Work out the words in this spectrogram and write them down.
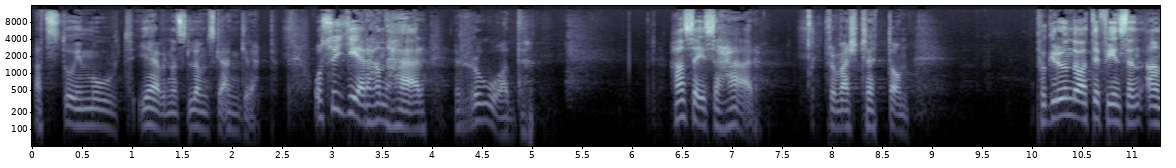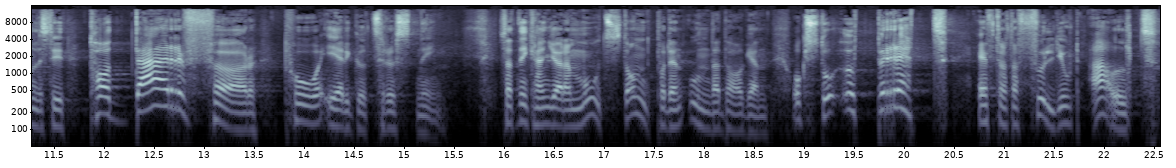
att stå emot djävulens lömska angrepp. Och så ger han här råd. Han säger så här från vers 13. På grund av att det finns en andlig strid, ta därför på er Guds rustning så att ni kan göra motstånd på den onda dagen och stå upprätt efter att ha fullgjort allt.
